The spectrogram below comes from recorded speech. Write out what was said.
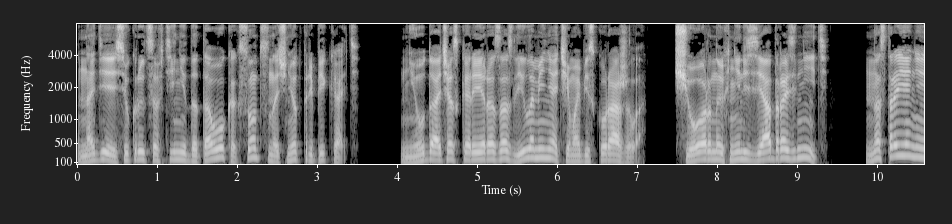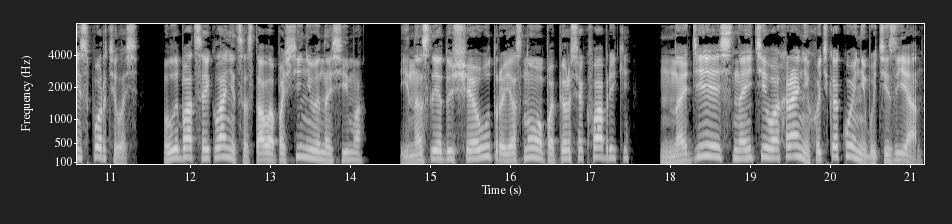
надеясь укрыться в тени до того, как солнце начнет припекать. Неудача скорее разозлила меня, чем обескуражила. Черных нельзя дразнить. Настроение испортилось. Улыбаться и кланяться стало почти невыносимо. И на следующее утро я снова поперся к фабрике, надеясь найти в охране хоть какой-нибудь изъян.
